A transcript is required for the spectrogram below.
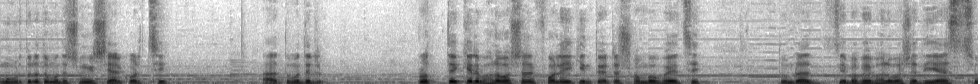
মুহূর্তটা তোমাদের সঙ্গে শেয়ার করছি। আর তোমাদের প্রত্যেকের ভালোবাসার ফলেই কিন্তু এটা সম্ভব হয়েছে। তোমরা যেভাবে ভালোবাসা দিয়ে আসছো,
